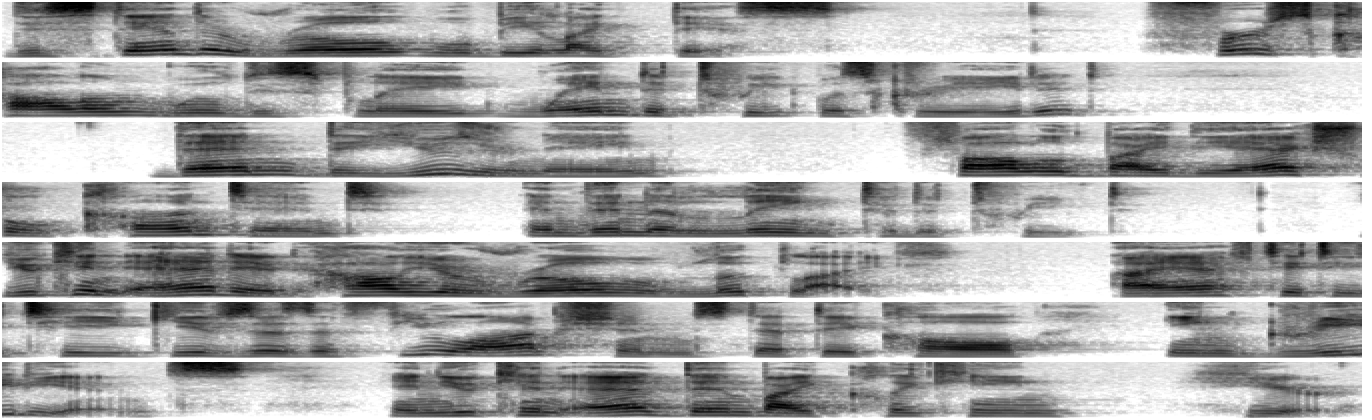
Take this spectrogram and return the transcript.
The standard row will be like this. First column will display when the tweet was created, then the username, followed by the actual content, and then a link to the tweet. You can edit how your row will look like. IFTTT gives us a few options that they call ingredients, and you can add them by clicking here.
